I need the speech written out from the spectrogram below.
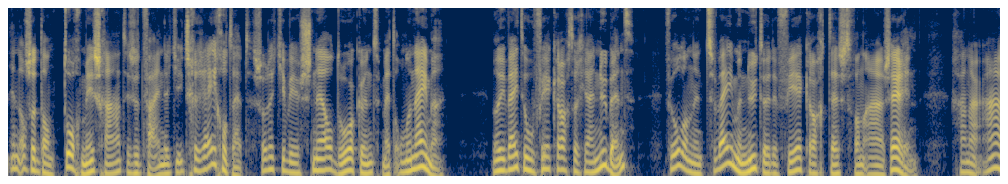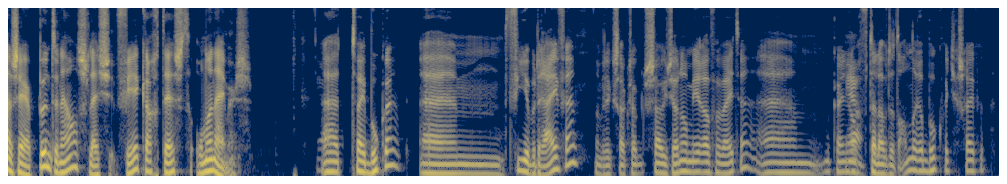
En als het dan toch misgaat, is het fijn dat je iets geregeld hebt, zodat je weer snel door kunt met ondernemen. Wil je weten hoe veerkrachtig jij nu bent? Vul dan in twee minuten de veerkrachttest van ASR in. Ga naar asr.nl slash veerkrachttest ondernemers. Uh, twee boeken, um, vier bedrijven. Daar wil ik straks ook sowieso nog meer over weten. Um, kan je nog vertellen over dat andere boek wat je geschreven hebt?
